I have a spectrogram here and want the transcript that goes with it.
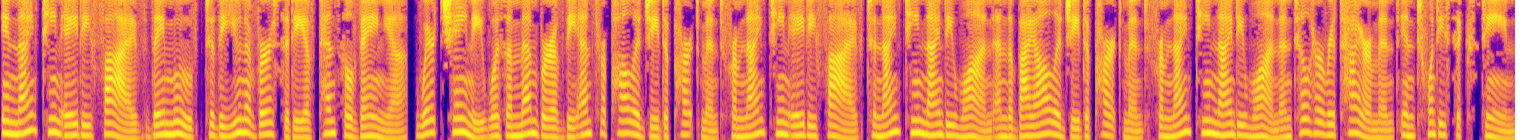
In 1985 they moved to the University of Pennsylvania, where Cheney was a member of the anthropology department from 1985 to 1991 and the biology department from 1991 until her retirement in 2016.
